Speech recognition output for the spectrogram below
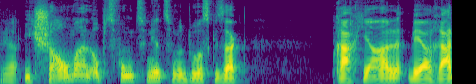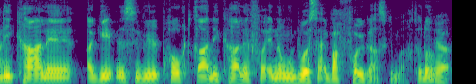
ja. ich schaue mal, ob es funktioniert, sondern du hast gesagt, brachial, wer radikale Ergebnisse will, braucht radikale Veränderungen. Du hast einfach Vollgas gemacht, oder? Ja.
